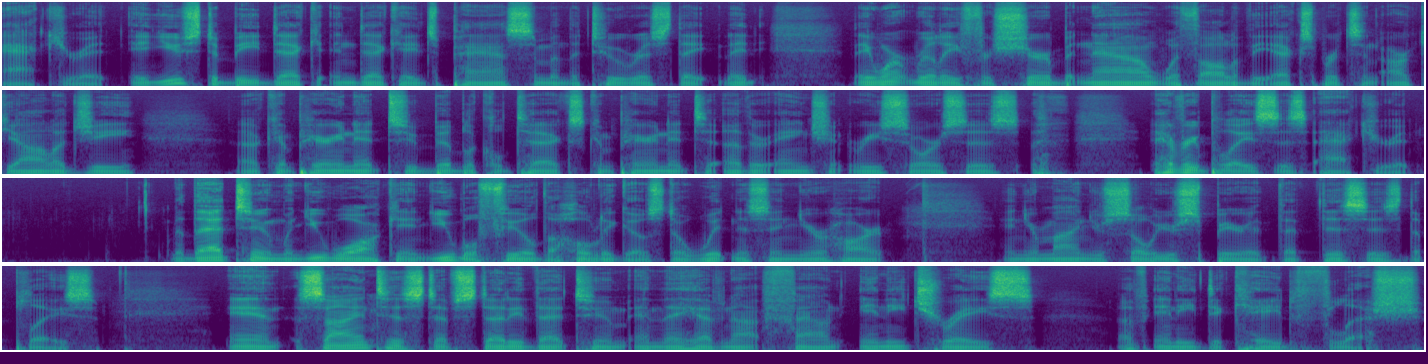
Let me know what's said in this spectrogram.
accurate. It used to be dec- in decades past, some of the tourists they they they weren't really for sure, but now with all of the experts in archaeology, uh, comparing it to biblical texts, comparing it to other ancient resources, every place is accurate. But that tomb, when you walk in, you will feel the Holy Ghost, a witness in your heart and your mind, your soul, your spirit, that this is the place. And scientists have studied that tomb and they have not found any trace of any decayed flesh.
